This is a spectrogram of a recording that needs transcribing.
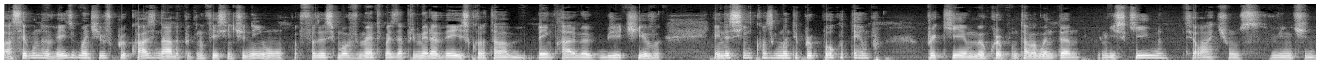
A segunda vez eu mantive por quase nada, porque não fez sentido nenhum fazer esse movimento. Mas da primeira vez, quando estava bem claro meu objetivo, eu ainda assim consegui manter por pouco tempo, porque o meu corpo não estava aguentando. Isso que, sei lá, tinha uns 20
